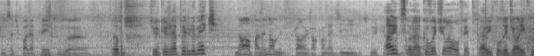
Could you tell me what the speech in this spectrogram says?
comme ça tu pourras l'appeler et tout. euh. Hop, tu veux que j'appelle le mec? Non, pas maintenant, mais genre, genre quand on a 10 minutes de trucs. Ah oui, parce qu'on a un covoitureur au fait. Bah oui, pour réduire les coûts.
